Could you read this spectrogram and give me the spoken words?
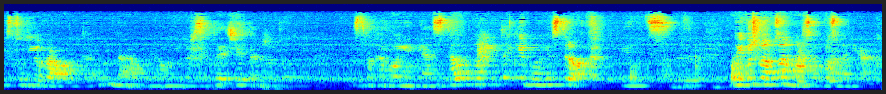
i studiowałam tam na, na uniwersytecie, także to jest trochę moje miasto, no i takie moje strony, więc no i wyszłam za mąż za Poznaniaka.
